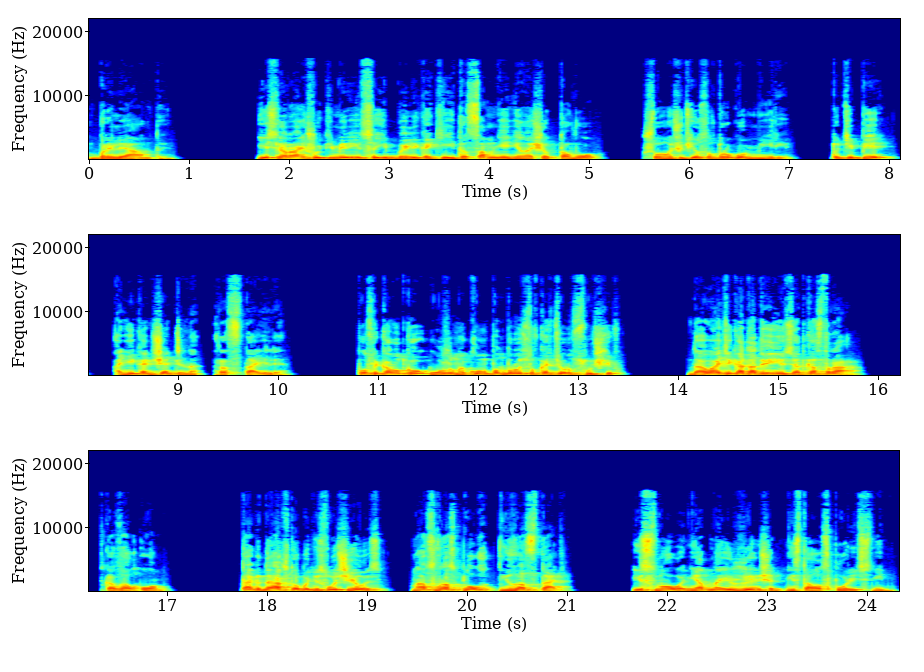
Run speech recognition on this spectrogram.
бриллианты. Если раньше у кемерийца и были какие-то сомнения насчет того, что он очутился в другом мире, то теперь они окончательно растаяли. После короткого ужина Кон подбросил в костер сучьев. «Давайте-ка отодвинемся от костра», – сказал он. «Тогда, что бы ни случилось, нас врасплох не застать». И снова ни одна из женщин не стала спорить с ним.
